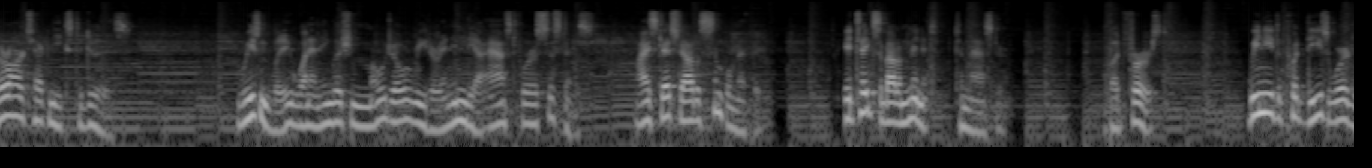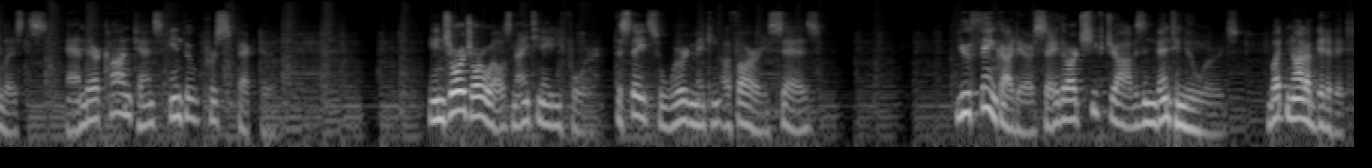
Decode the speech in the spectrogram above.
there are techniques to do this. Recently, when an English Mojo reader in India asked for assistance, I sketched out a simple method. It takes about a minute to master. But first, we need to put these word lists and their contents into perspective. In George Orwell's 1984, the state's word-making authority says, You think, I dare say, that our chief job is inventing new words, but not a bit of it.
